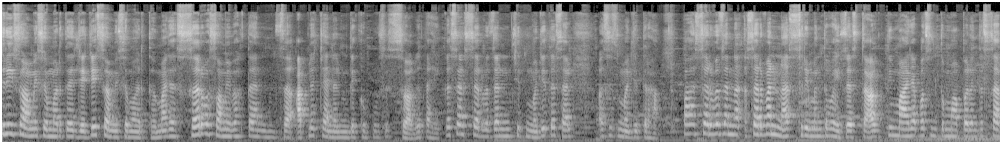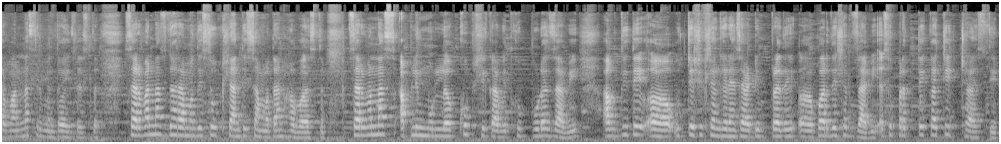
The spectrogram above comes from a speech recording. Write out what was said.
श्री स्वामी समर्थ जय जय स्वामी समर्थ. माझ्या सर्व स्वामी भक्तांचं आपल्या चॅनलमध्ये खूप खूप स्वागत आहे. कसं आहे सर्वजण? निश्चित मजेत असाल? असंच मजेत राहा. पहा सर्वजण सर्वांनाच श्रीमंत व्हायचं असतं. अगदी माझ्यापासून तुम्हापर्यंत सर्वांना श्रीमंत व्हायचं असतं. सर्वांनाच घरामध्ये सुख शांती समाधान हवं असतं. सर्वांनाच आपली मुलं खूप शिकावीत खूप पुढं जावी. अगदी ते उच्च शिक्षण घेण्यासाठी प्रदे परदेशात जावी असं प्रत्येकाची इच्छा असते.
